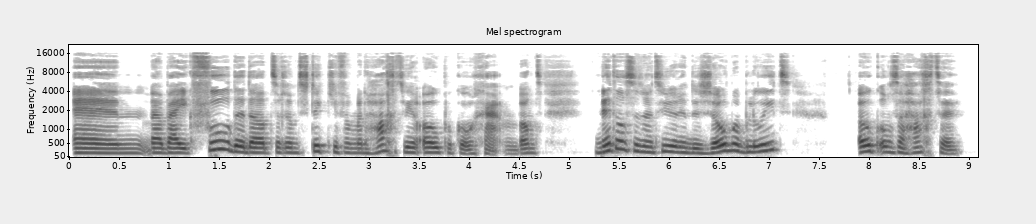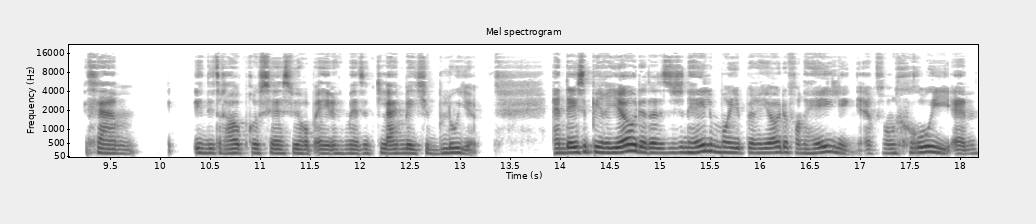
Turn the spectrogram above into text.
En waarbij ik voelde dat er een stukje van mijn hart weer open kon gaan. Want net als de natuur in de zomer bloeit, ook onze harten gaan in dit rouwproces weer op enig moment een klein beetje bloeien. En deze periode, dat is dus een hele mooie periode van heling en van groei. En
